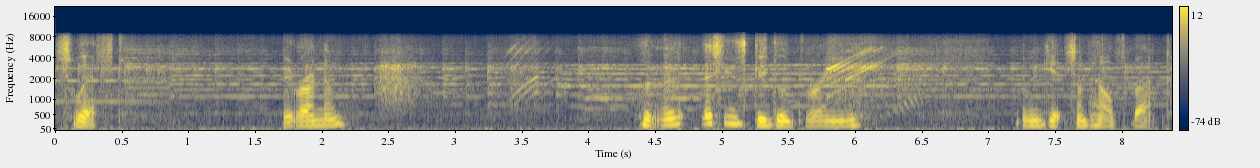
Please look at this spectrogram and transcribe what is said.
Swift. Bit random. Let's use Giga Drain. Let me get some health back.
